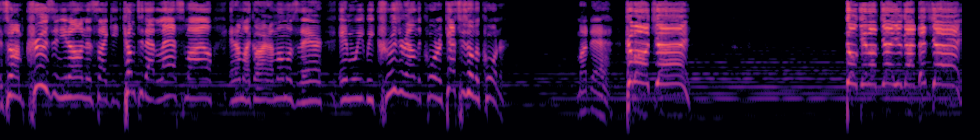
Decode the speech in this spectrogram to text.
And so I'm cruising, you know, and it's like you come to that last mile, and I'm like, all right, I'm almost there. And we, we cruise around the corner. Guess who's on the corner? My dad. Come on, Jay! Don't give up, Jay. You got this, Jay!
